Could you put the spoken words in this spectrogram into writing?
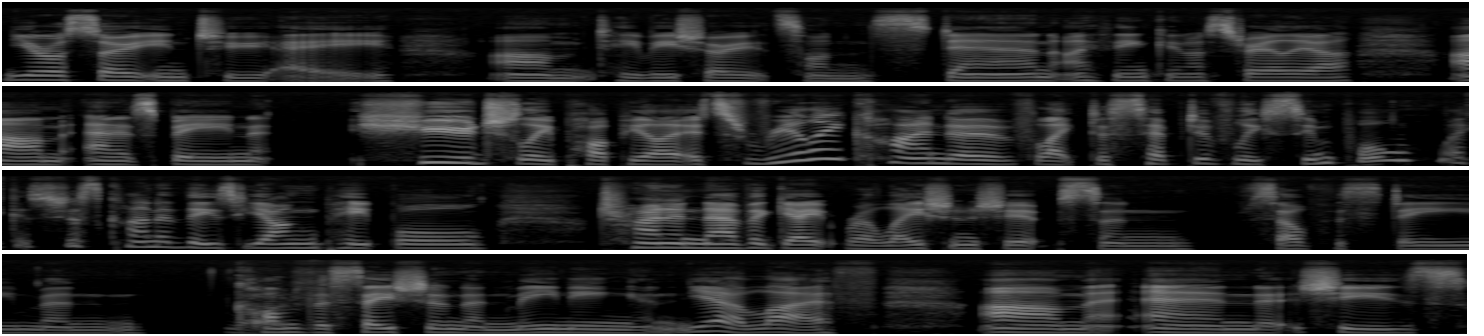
year or so into a um, TV show. It's on Stan, I think, in Australia, um, and it's been hugely popular. It's really kind of like deceptively simple. Like it's just kind of these young people trying to navigate relationships and self esteem and conversation and meaning and yeah, life. Um, and she's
